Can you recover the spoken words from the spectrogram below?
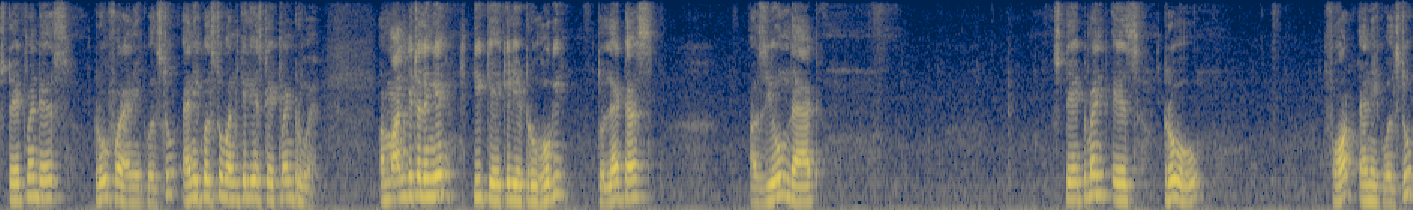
statement is true for N equals to N equals to one के लिए स्टेटमेंट ट्रू है. अब मान के चलेंगे कि के के लिए ट्रू होगी. तो let us assume that statement is true for N equals to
